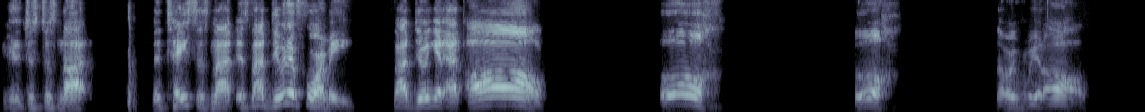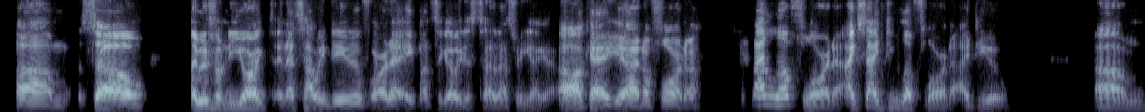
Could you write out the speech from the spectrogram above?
Because it just does not, the taste is not, it's not doing it for me. not doing it at all. Oh, oh, not working for me at all. Um, so I moved from New York, and that's how we do Florida eight months ago. We just told that's where you go. Oh, okay, yeah, I know Florida. I love Florida. Actually, I do love Florida. I do. Um,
